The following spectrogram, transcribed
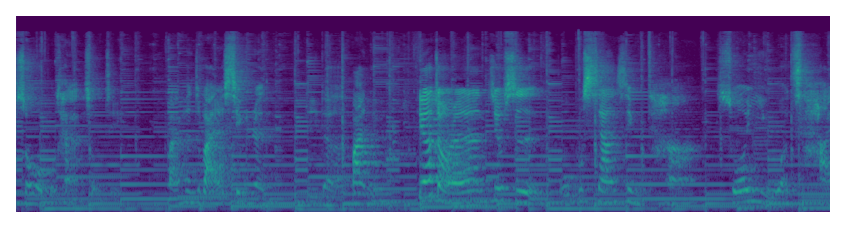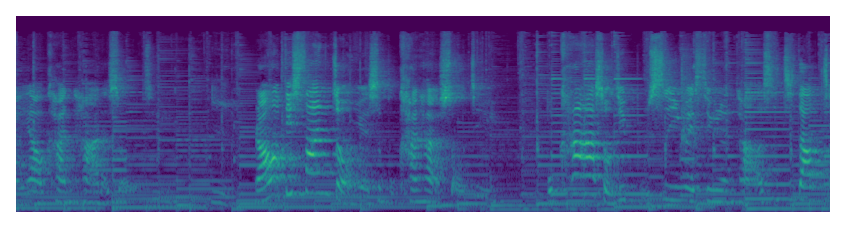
说我不看他手机，百分之百的信任的伴侣。”第二种人呢，就是我不相信他，所以我才要看他的手机。嗯，然后第三种也是不看他的手机，不看他手机不是因为信任他，而是知道这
